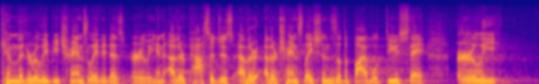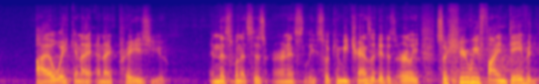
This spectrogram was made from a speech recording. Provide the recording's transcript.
can literally be translated as early. And other passages, other, other translations of the Bible do say, early I awaken and I, and I praise you. And this one it says earnestly. So it can be translated as early. So here we find David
